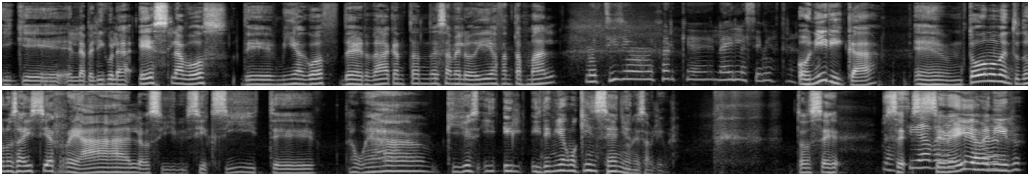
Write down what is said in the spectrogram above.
y que en la película es la voz de Mia Goth de verdad cantando esa melodía fantasmal Muchísimo mejor que la isla siniestra. onírica en todo momento. Tú no sabes si es real o si, si existe. Una weá que yo... Y, y- y tenía como 15 años en esa película. Entonces, se, veía venir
